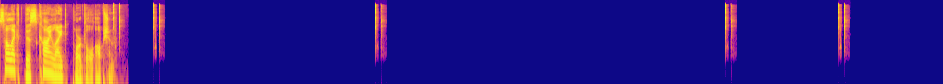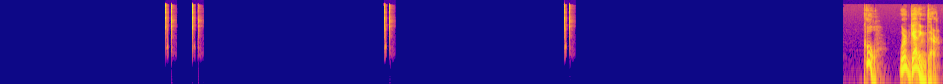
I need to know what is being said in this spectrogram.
Select the Skylight Portal option. Cool, we're getting there.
